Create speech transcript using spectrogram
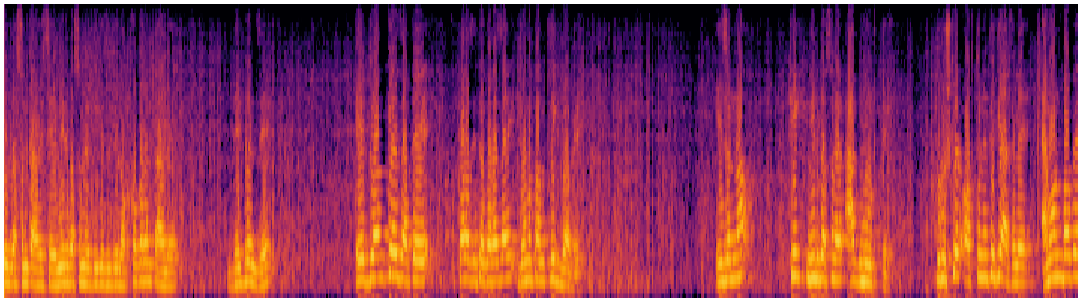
নির্বাচনটা হয়েছে, এই নির্বাচনের দিকে যদি লক্ষ্য করেন, তাহলে দেখবেন যে এরদোয়ানকে যাতে পরাজিত করা যায় গণতান্ত্রিকভাবে এই জন্য ঠিক নির্বাচনের আগ মুহূর্তে তুরস্কের অর্থনীতিকে আসলে এমনভাবে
